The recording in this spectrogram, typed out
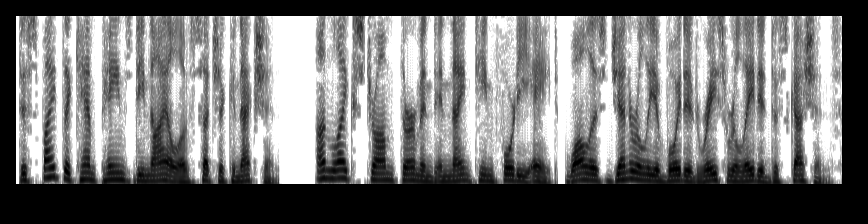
despite the campaign's denial of such a connection. Unlike Strom Thurmond in 1948, Wallace generally avoided race-related discussions.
